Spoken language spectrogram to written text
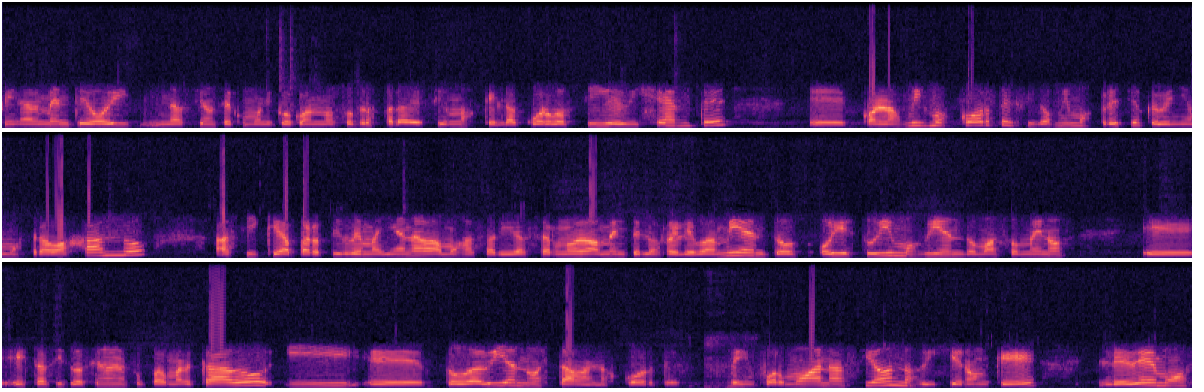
Finalmente hoy Nación se comunicó con nosotros para decirnos que el acuerdo sigue vigente eh, con los mismos cortes y los mismos precios que veníamos trabajando. Así que a partir de mañana vamos a salir a hacer nuevamente los relevamientos. Hoy estuvimos viendo más o menos eh, esta situación en el supermercado y eh, todavía no estaban los cortes. Se informó a Nación, nos dijeron que le demos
